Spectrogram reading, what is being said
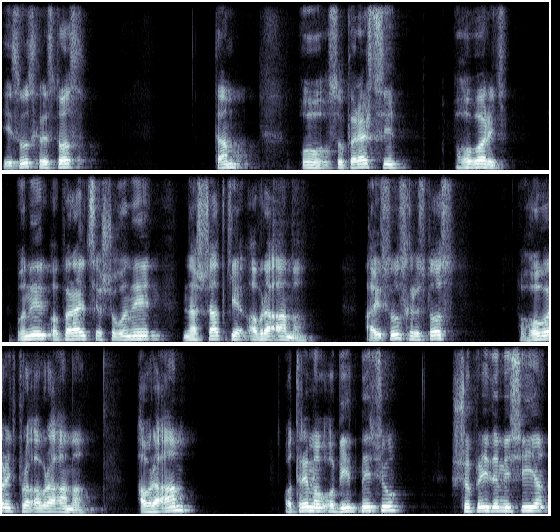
Ісус Христос там у суперечці говорить, вони опираються, що вони нащадки Авраама. А Ісус Христос говорить про Авраама. Авраам отримав обітницю, що прийде Месія,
